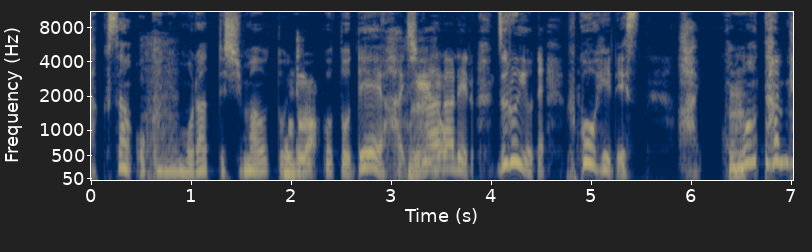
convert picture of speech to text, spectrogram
たくさんお金をもらってしまうということで、はい、支払われる。ずるいよね。不公平です。はい。このため、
